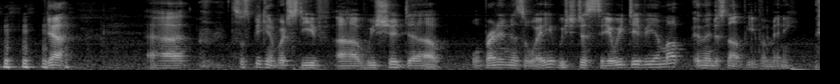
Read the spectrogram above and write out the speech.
yeah. Uh, so speaking of which, Steve, uh, we should. Uh, well, Brendan is away. We should just say we divvy him up and then just not leave him any.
